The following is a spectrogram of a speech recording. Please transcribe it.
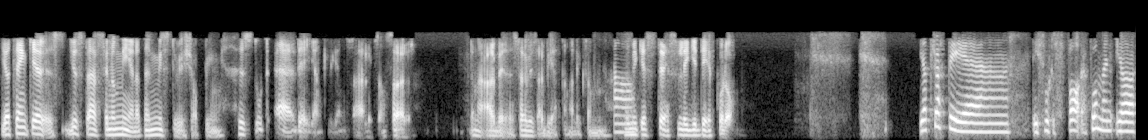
Jag tänker just det här fenomenet med mystery shopping. Hur stort är det egentligen så här liksom för de här servicearbetarna? Liksom? Ja. Hur mycket stress ligger det på dem? Jag tror att det är, det är svårt att svara på, men jag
